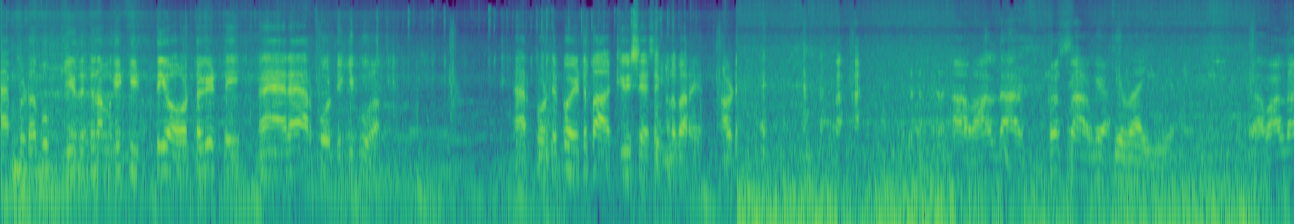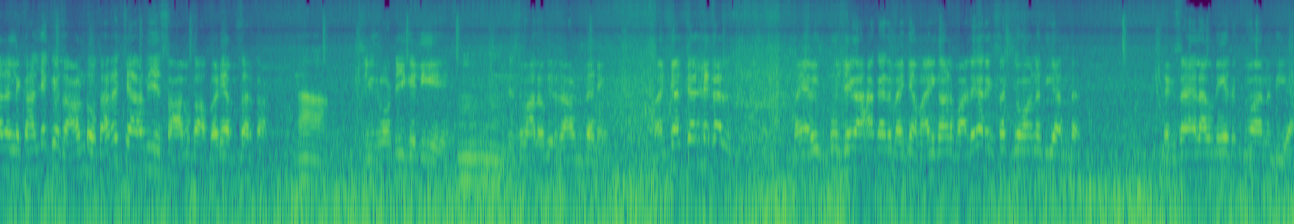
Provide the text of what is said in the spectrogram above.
റാപ്പിഡോ ബുക്ക് ചെയ്തിട്ട് നമുക്ക് കിട്ടി ഓട്ടോ കിട്ടി നേരെ എയർപോർട്ടിക്ക് പോവാം എയർപോർട്ടിൽ പോയിട്ട് ബാക്കി വിശേഷങ്ങൾ പറയാം അവിടെ हवालदार गुस्सा हो गया എനിക്ക് വയ്യ हवालदार ने निकाल दिया कि राउंड होता है ना चार बजे शाम का बड़े अफसर का ആ सिक्योरिटी के लिए ഉം, ഉം. पुलिस वालों की राउंड देने भाई चल चल निकल भाई अभी पूछेगा हाँ कहते भाई जी हमारी गाड़ फाड़ देगा रिक्शा क्यों आने दिया अंदर रिक्शा अलाउ नहीं है तो क्यों आने दिया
